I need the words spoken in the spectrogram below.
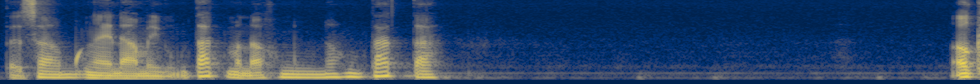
Tại sao ngày nào mình cũng tắt mà nó không nó không tắt ta? Ok,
